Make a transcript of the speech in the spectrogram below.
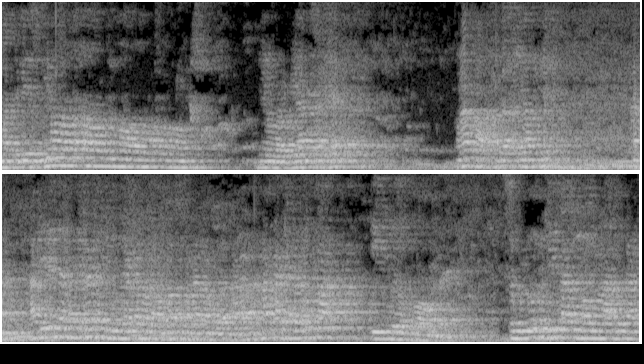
menyelamatkan majelis majelis ya Allah ini luar biasa ya kenapa agak siang nah hadirin dan hadirat yang dimuliakan oleh Allah Subhanahu wa taala maka jangan lupa idgham sebelum kita mau melakukan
